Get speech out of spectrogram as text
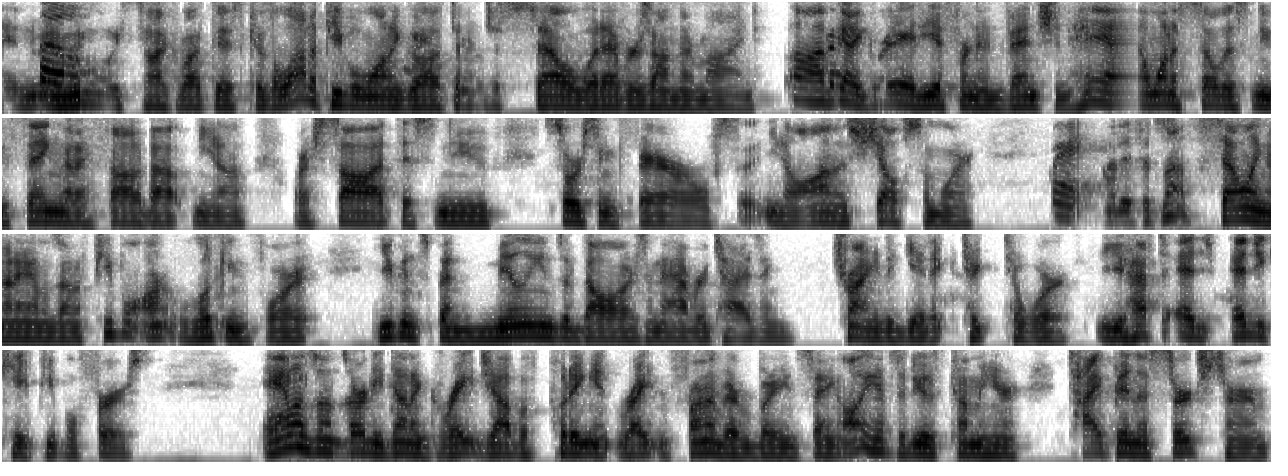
And, so, and we always talk about this because a lot of people want to go out there and just sell whatever's on their mind. Oh i've got a great idea for an invention. Hey i want to sell this new thing that i thought about you know or saw at this new sourcing fair or you know on a shelf somewhere. Right. But if it's not selling on amazon if people aren't looking for it you can spend millions of dollars in advertising trying to get it to, to work. You have to ed- educate people first. Amazon's already done a great job of putting it right in front of everybody and saying all you have to do is come in here, type in a search term,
